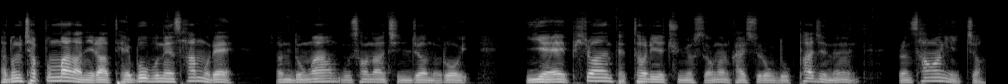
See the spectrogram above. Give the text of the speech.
자동차뿐만 아니라 대부분의 사물에 전동화, 무선화 진전으로 이에 필요한 배터리의 중요성은 갈수록 높아지는 그런 상황이 있죠.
